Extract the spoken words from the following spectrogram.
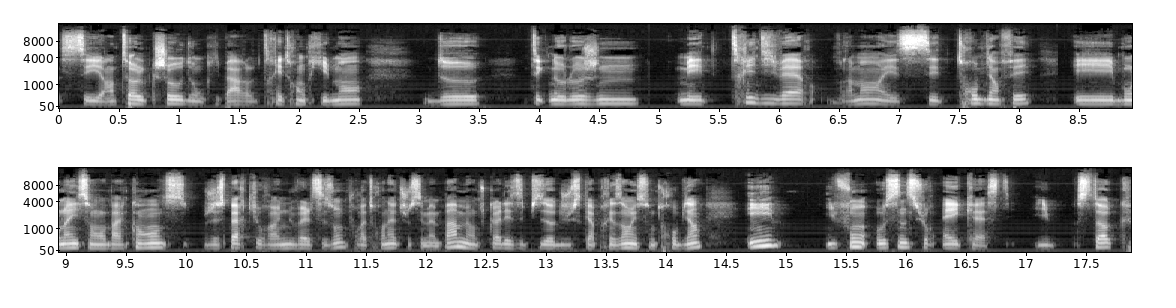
c'est un talk show, donc il parle très tranquillement de technologie, mais très divers, vraiment, et c'est trop bien fait. Et bon là ils sont en vacances, j'espère qu'il y aura une nouvelle saison, pour être honnête je sais même pas, mais en tout cas les épisodes jusqu'à présent ils sont trop bien. Et ils font aussi sur Acast, ils stockent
